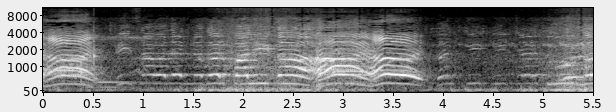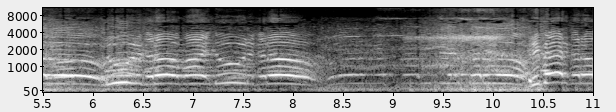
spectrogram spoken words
हाय। विसावदर नगर पालिका हाय हाय। गंदगी कीचड़ दूर करो। दूर करो भाई दूर करो। रिपेयर करो। रिपेयर करो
